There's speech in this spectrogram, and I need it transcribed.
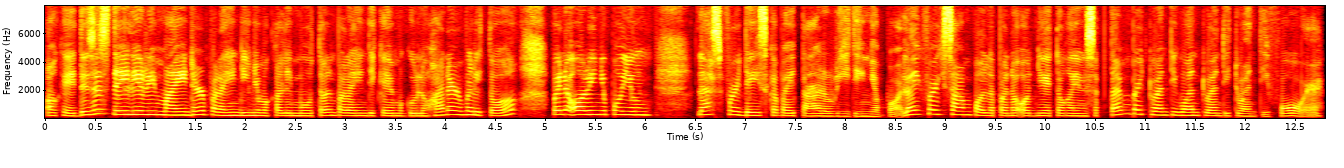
Okay, this is daily reminder para hindi nyo makalimutan, para hindi kayo maguluhan or malito. Panoorin nyo po yung last 4 days kabay tarot reading nyo po. Like for example, napanood nyo ito ngayong September 21, 2024.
